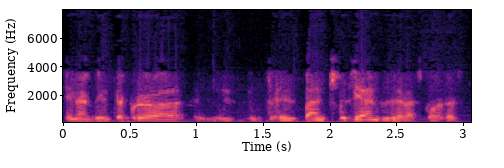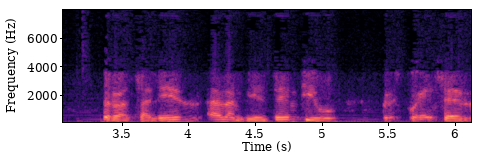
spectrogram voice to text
En ambiente prueba, eh, entonces van chuleándose las cosas, pero al salir al ambiente en vivo, pues puede ser,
